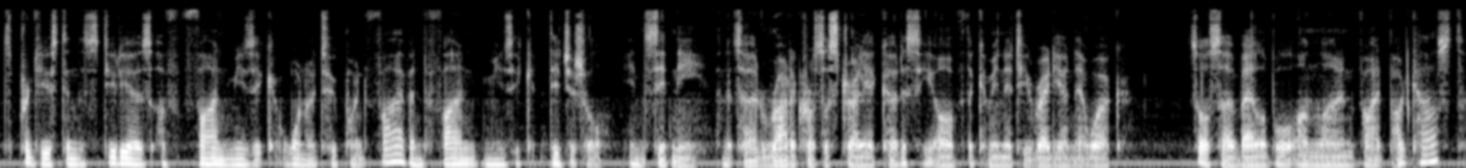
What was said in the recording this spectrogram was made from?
It's produced in the studios of Fine Music 102.5 and Fine Music Digital in Sydney, and it's heard right across Australia courtesy of the Community Radio Network. It's also available online via podcast,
